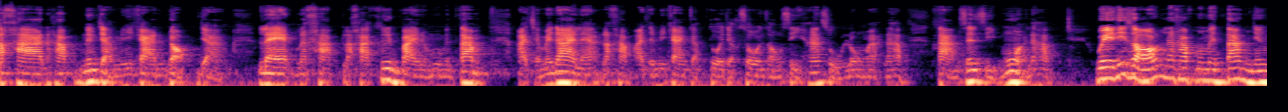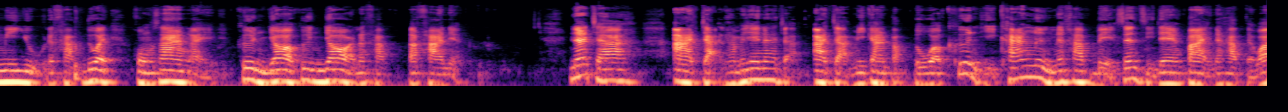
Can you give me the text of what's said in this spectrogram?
ราคานะครับ เนื่องจากมีการดรอปอย่างแรงนะครับ ราคาขึ้นไปในโมเมนตัมอาจจะไม่ได้แล้วนะครับ อาจจะมีการกลับตัวจากโซน 2450 ลงมานะครับ ตามเส้นสีม่วงนะครับเวที่2นะครับโมเมนตัมยังมีอยู่นะครับด้วยโครงสร้างไอ้ขึ้นย่อขึ้นย่อนะครับ ราคาเนี่ยน่าจะ อาจจะนะไม่ใช่น่าจะอาจจะมีการปรับตัวขึ้นอีกข้างหนึ่งนะครับเบรกเส้นสีแดงไปนะครับ แต่ว่า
